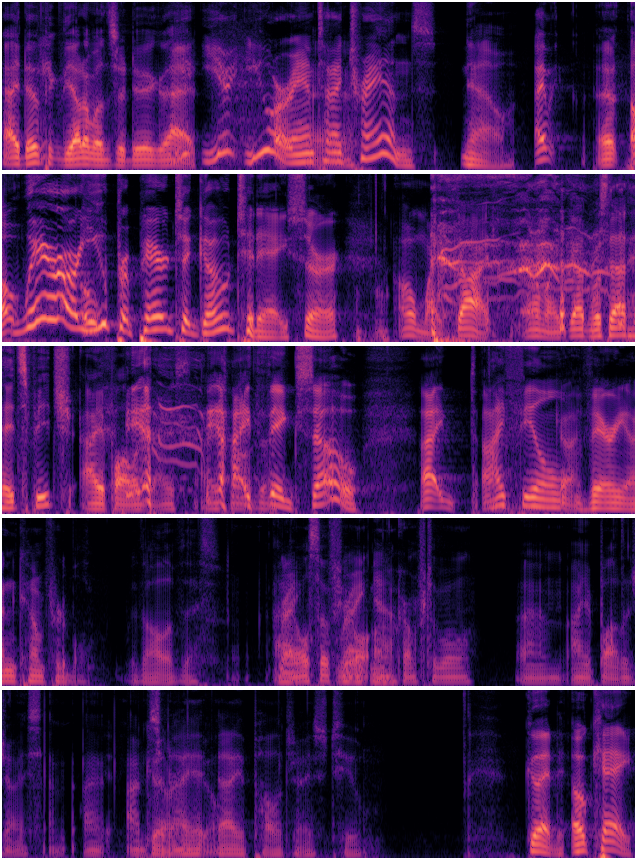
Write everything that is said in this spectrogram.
I don't think the other ones are doing that. You, you are anti-trans now. I mean, Uh, oh, where are you prepared to go today, sir? oh my god! Oh my god! Was that hate speech? I apologize. I apologize. think so. I I feel God. very uncomfortable with all of this. I right- also feel right uncomfortable. Um, I apologize. I'm, I, I'm Good. sorry. I, I apologize too. Good. Okay.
